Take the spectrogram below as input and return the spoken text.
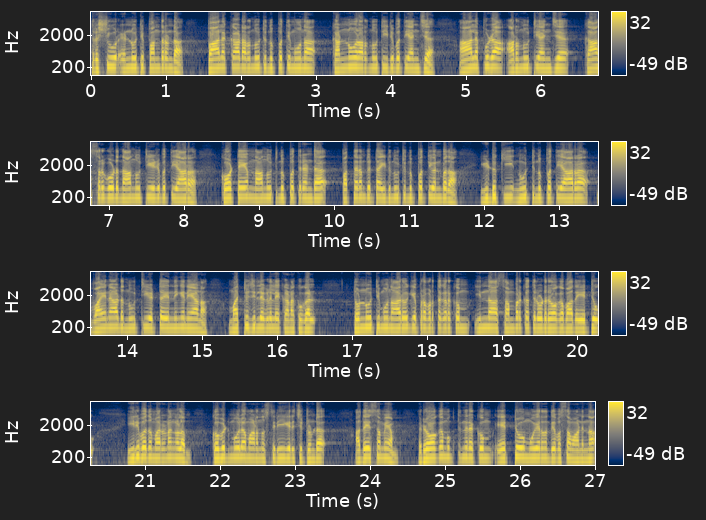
തൃശൂർ എണ്ണൂറ്റി പന്ത്രണ്ട് പാലക്കാട് അറുന്നൂറ്റി മുപ്പത്തിമൂന്ന് കണ്ണൂർ അറുന്നൂറ്റി ഇരുപത്തിയഞ്ച് ആലപ്പുഴ അറുന്നൂറ്റി അഞ്ച് കാസർഗോഡ് നാനൂറ്റി എഴുപത്തിയാറ് കോട്ടയം നാനൂറ്റി മുപ്പത്തിരണ്ട് പത്തനംതിട്ട ഇരുന്നൂറ്റി മുപ്പത്തി ഒൻപത് ഇടുക്കി നൂറ്റി മുപ്പത്തിയാറ് വയനാട് നൂറ്റിയെട്ട് എന്നിങ്ങനെയാണ് മറ്റു ജില്ലകളിലെ കണക്കുകൾ. തൊണ്ണൂറ്റിമൂന്ന് ആരോഗ്യ പ്രവർത്തകർക്കും ഇന്ന് സമ്പർക്കത്തിലൂടെ രോഗബാധയേറ്റു ഇരുപത് മരണങ്ങളും കോവിഡ് മൂലമാണെന്ന് സ്ഥിരീകരിച്ചിട്ടുണ്ട്. അതേസമയം രോഗമുക്തി നിരക്കും ഏറ്റവും ഉയർന്ന ദിവസമാണിന്ന്.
